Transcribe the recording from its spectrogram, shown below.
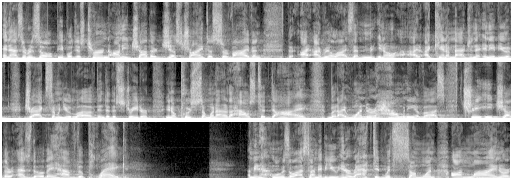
And as a result, people just turned on each other just trying to survive. And I, I realize that, you know, I, I, can't imagine that any of you have dragged someone you loved into the street or, you know, pushed someone out of the house to die. But I wonder how many of us treat each other as though they have the plague. I mean, when was the last time maybe you interacted with someone online or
